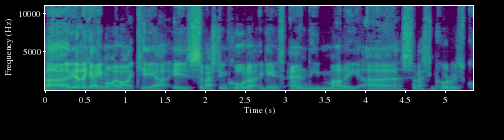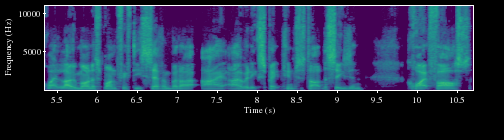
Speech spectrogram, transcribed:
Uh, the other game I like here is Sebastian Korda against Andy Murray. Uh, Sebastian Korda is quite low, minus 157, but I, I, I, would expect him to start the season quite fast.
